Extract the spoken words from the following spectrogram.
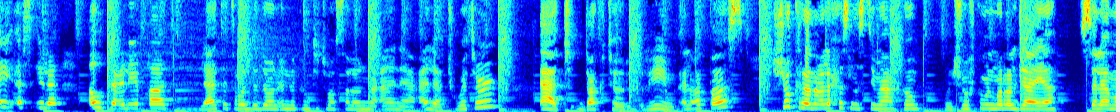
أي أسئلة أو تعليقات لا تترددون أنكم تتواصلون معنا على تويتر at دكتور ريم العطاس شكرا على حسن استماعكم ونشوفكم المرة الجاية. السلام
